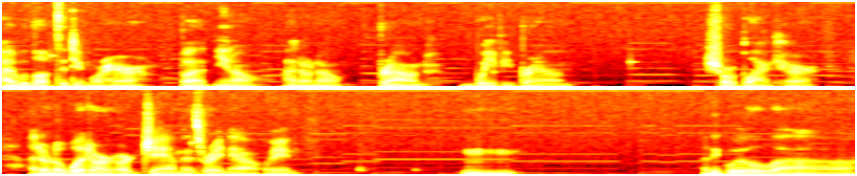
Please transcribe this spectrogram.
I would love to do more hair, but you know, I don't know. Brown, wavy brown, short black hair. I don't know what our, our jam is right now. I mean, hmm. I think we'll, uh,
